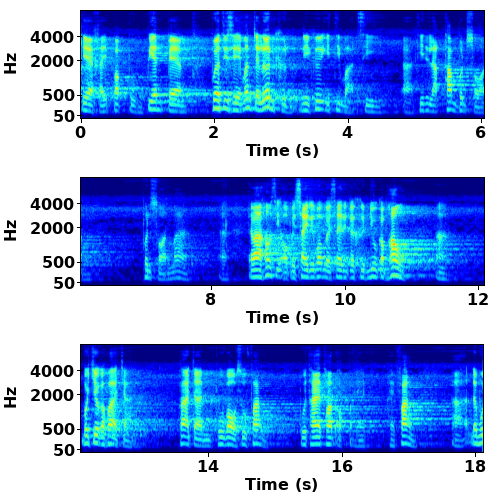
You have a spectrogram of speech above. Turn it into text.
แก้ไขปรับปรุงเปลี่ยนแปลง เพื่อที่สิให้มันจะเลื่อนขึ้น นี่คืออิทธิบาทสี่ที่ได้หลักถ้ำเพิ่นสอนเพิ่นสอนมากแต่ว่าเฮาสิเอาไปใส่หรือบ่ไปใส่นั่นก็ขึ้นอยู่กับเฮาอ่าบ่เกี่ยวกับพระอาจารย์ พระอาจารย์ผู้เว้าสู่ฟังผู้ทายทอดออกไปให้ฟังแล้วมู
